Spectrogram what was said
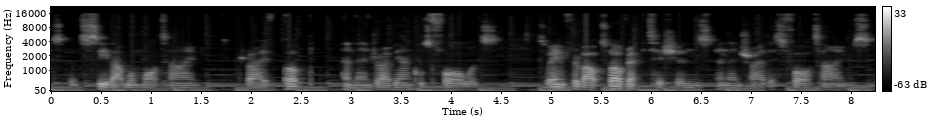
So see that one more time, drive up and then drive the ankles forwards. So aim for about 12 repetitions and then try this four times.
